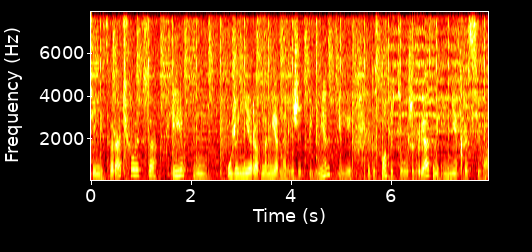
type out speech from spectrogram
тени сворачиваются и уже неравномерно лежит пигмент, и это смотрится уже грязно и некрасиво.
